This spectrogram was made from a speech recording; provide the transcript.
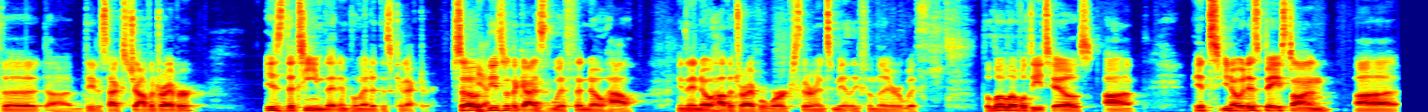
the uh, DataStax Java driver is the team that implemented this connector. So yeah. these are the guys with the know how. I mean, they know how the driver works. They're intimately familiar with the low level details. Uh, it's, you know, it is based on, uh,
